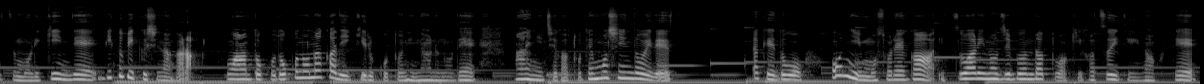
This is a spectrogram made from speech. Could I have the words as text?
いつも力んでビクビクしながら不安と孤独の中で生きることになるので毎日がとてもしんどいです。だけど本人もそれが偽りの自分だとは気がついていなくて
